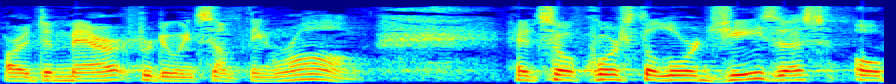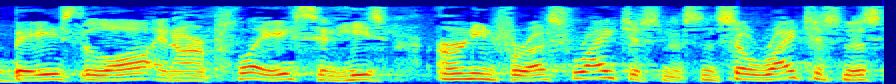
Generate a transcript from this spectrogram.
or a demerit for doing something wrong. And so, of course, the Lord Jesus obeys the law in our place, and He's earning for us righteousness. And so righteousness,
